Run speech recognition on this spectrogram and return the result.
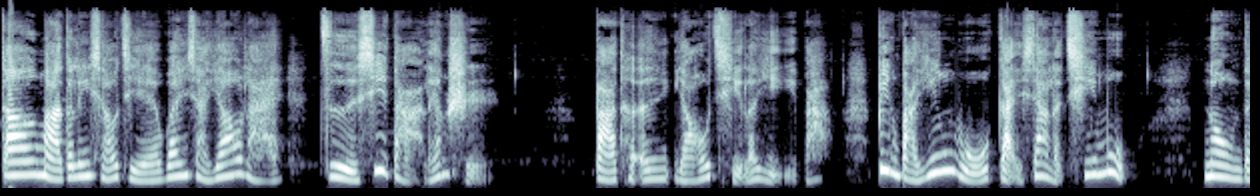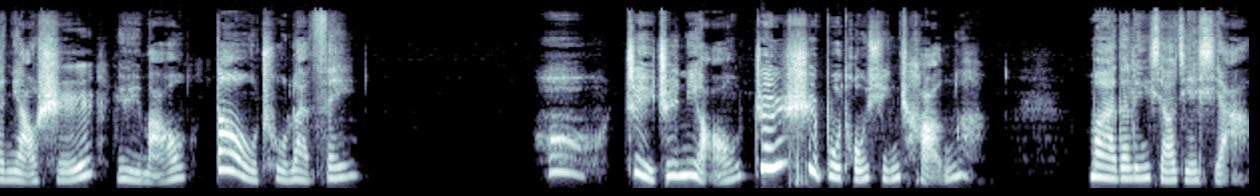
当玛德琳小姐弯下腰来仔细打量时，巴特恩摇起了尾巴，并把鹦鹉赶下了漆木，弄得鸟食羽毛到处乱飞。哦，这只鸟真是不同寻常啊！玛德琳小姐想。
